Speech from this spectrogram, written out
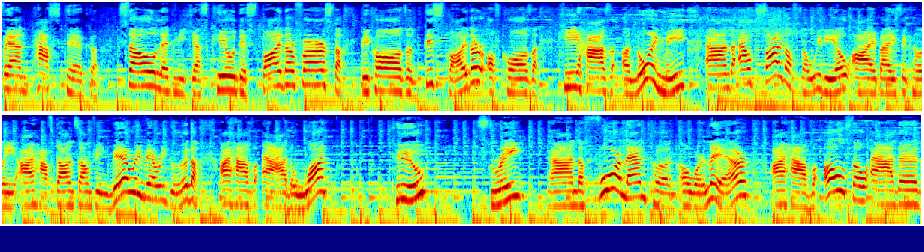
fantastic. So let me just kill this spider first, because this spider, of course, he has annoying me and outside of the video I basically I have done something very very good. I have added one two three and four lantern over there. I have also added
